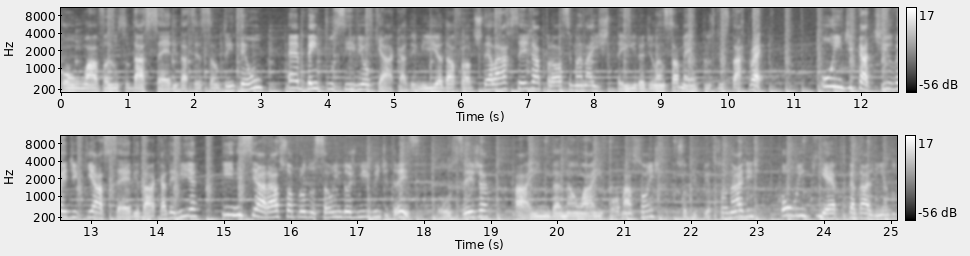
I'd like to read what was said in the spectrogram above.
Com o avanço da série da Seção 31, é bem possível que a Academia da Frota Estelar seja a próxima na esteira de lançamentos de Star Trek. O indicativo é de que a série da Academia iniciará sua produção em 2023, ou seja, ainda não há informações sobre personagens ou em que época da linha do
